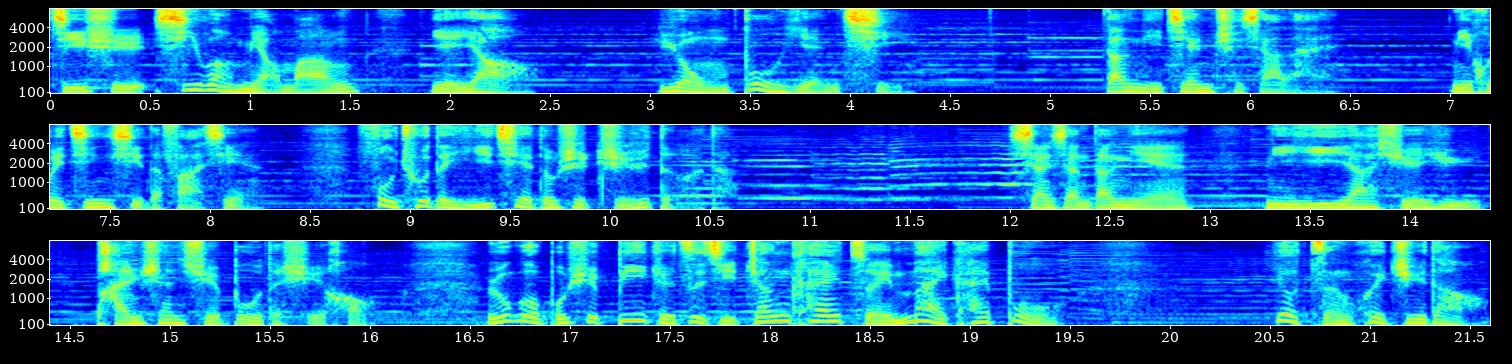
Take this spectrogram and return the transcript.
即使希望渺茫，也要永不言弃。当你坚持下来，你会惊喜地发现，付出的一切都是值得的。想想当年你咿呀学语、蹒跚学步的时候，如果不是逼着自己张开嘴、迈开步，又怎会知道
